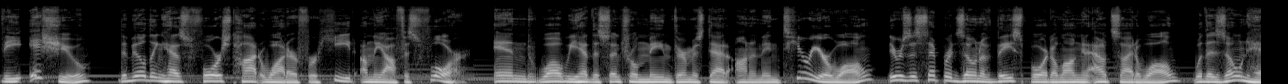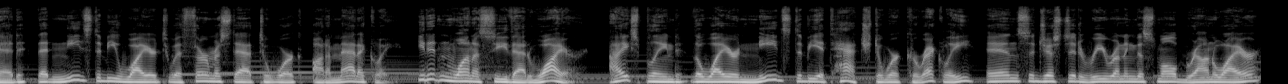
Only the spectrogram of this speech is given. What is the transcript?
The issue the building has forced hot water for heat on the office floor, and while we had the central main thermostat on an interior wall, there is a separate zone of baseboard along an outside wall with a zone head that needs to be wired to a thermostat to work automatically. He didn't want to see that wire. I explained the wire needs to be attached to work correctly and suggested rerunning the small brown wire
